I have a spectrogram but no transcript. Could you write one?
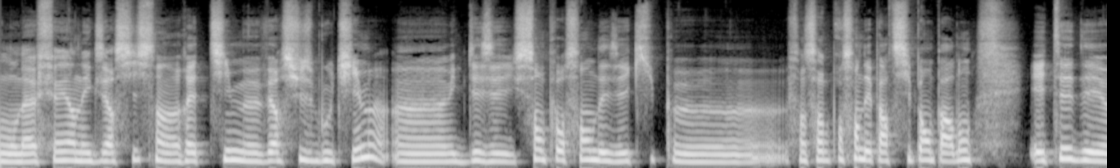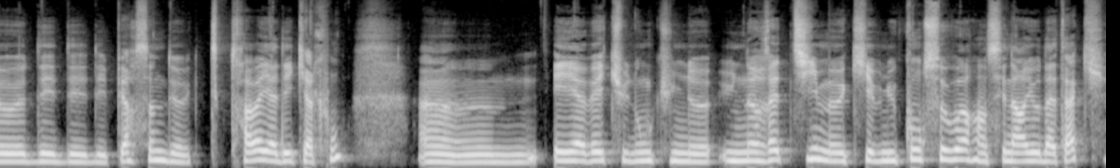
on a fait un exercice, un Red Team versus Blue Team, euh, avec des 100% des équipes, euh, enfin 100% des participants, pardon, étaient des, euh, des, des, personnes de, qui travaillent à Decathlon. Et avec donc une, une Red Team qui est venue concevoir un scénario d'attaque,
